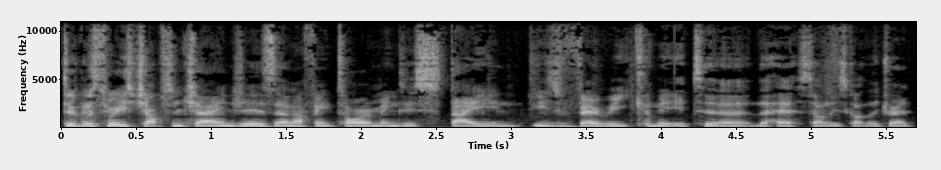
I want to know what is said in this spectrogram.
Douglas Luiz chops and changes, and I think Tyrone Mings is staying. He's very committed to the hairstyle. He's got the dread,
